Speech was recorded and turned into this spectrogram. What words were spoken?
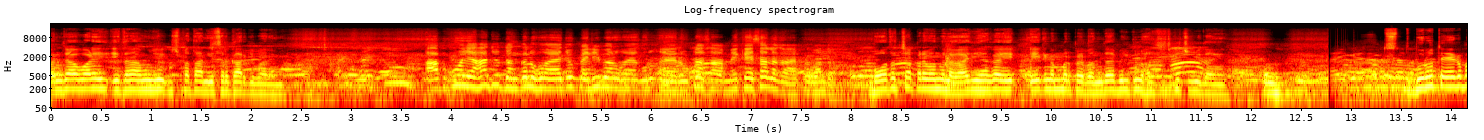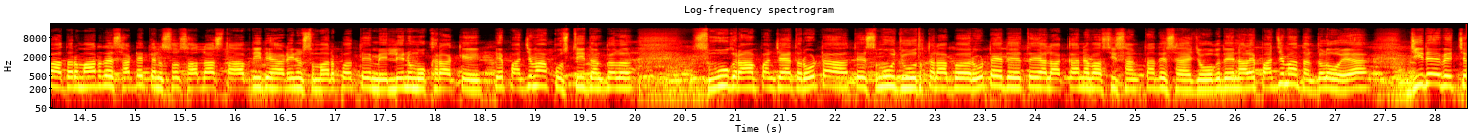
पंजाब वाले? इतना मुझे कुछ पता नहीं सरकार के बारे में। आपको यहाँ जो दंगल हुआ है जो पहली बार हुआ है रोटा साहब में कैसा लगा है प्रबंध? बहुत अच्छा प्रबंध लगा है। यहाँ का एक नंबर प्रबंध है। बिल्कुल हर चीज़ की सुविधाएँ ਗੁਰੂ ਤੇਗ ਬਹਾਦਰ ਮਹਾਰਾਜ ਦੇ 350 ਸਾਲਾ ਸ਼ਤਾਬਦੀ ਦਿਹਾੜੇ ਨੂੰ ਸਮਰਪਿਤ ਤੇ ਮੇਲੇ ਨੂੰ ਮੁੱਖ ਰੱਖ ਕੇ ਇਹ ਪੰਜਵਾਂ ਕੁਸ਼ਤੀ ਦੰਗਲ ਸਮੂਹ ਗ੍ਰਾਮ ਪੰਚਾਇਤ ਰੋਟਾ ਤੇ ਸਮੂਹ ਯੂਥ ਕਲੱਬ ਰੋਟੇ ਦੇ ਤੇ ਇਲਾਕਾ ਨਿਵਾਸੀ ਸੰਗਤਾਂ ਦੇ ਸਹਿਯੋਗ ਦੇ ਨਾਲ ਇਹ ਪੰਜਵਾਂ ਦੰਗਲ ਹੋਇਆ, ਜਿਹਦੇ ਵਿੱਚ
